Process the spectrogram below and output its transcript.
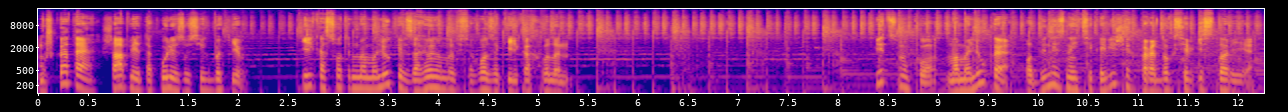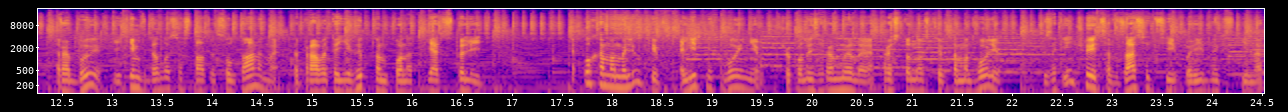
мушкети, шаблі та кулі з усіх боків. Кілька сотень мамилюків загинули всього за кілька хвилин. Підсумку мамилюки один із найцікавіших парадоксів історії раби, яким вдалося стати султанами та правити Єгиптом понад 5 століть. Епоха мамелюків, елітних воїнів, що колись громили хрестоносців та монголів, закінчується в засідці у рідних стінах.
